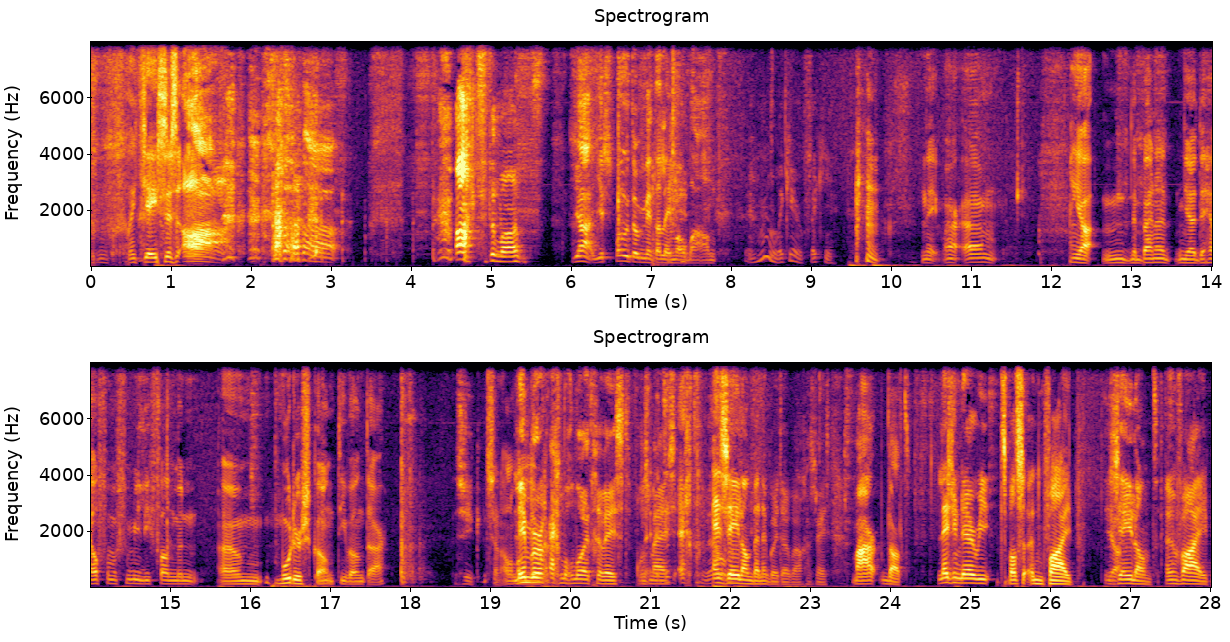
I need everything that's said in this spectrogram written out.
Pff, Jezus, ah! De man. ja, je spoot ook net alleen maar op mijn hand. Hmm, lekker, een vlekje. Nee, maar ehm, ja, mm, de- bijna ja, de helft van mijn familie van mijn ehm, moederskant, die woont daar. Ziek. Het zijn allemaal Limburg Limburg. echt nog nooit geweest, volgens Nee, mij. Het is echt geweldig. En Zeeland ben ik ooit ook wel geweest. Maar dat. Legendary, het was een vibe. Ja. Zeeland, een vibe.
